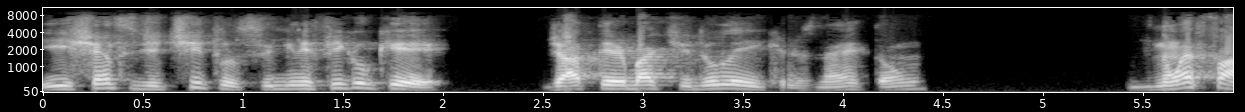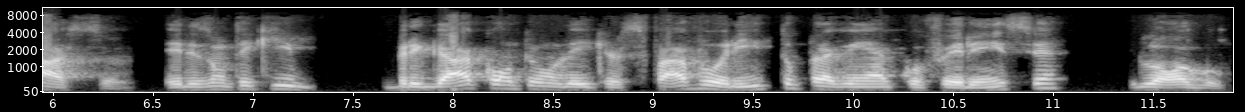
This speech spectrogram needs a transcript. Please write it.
E chance de título significa o quê? Já ter batido o Lakers, né? Então, não é fácil. Eles vão ter que brigar contra um Lakers favorito para ganhar a conferência, logo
